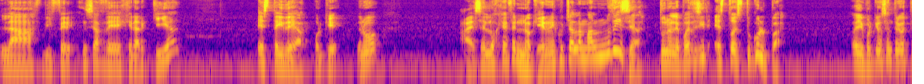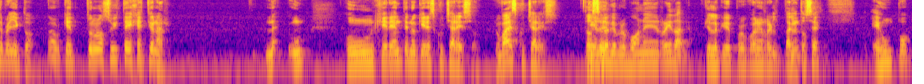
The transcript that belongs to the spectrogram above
las diferencias de jerarquía esta idea? Porque, de nuevo, a veces los jefes no quieren escuchar las malas noticias. Tú no le puedes decir, esto es tu culpa. Oye, ¿por qué no se entregó este proyecto? No, porque tú no lo subiste a gestionar. Un, un, gerente no quiere escuchar eso. No va a escuchar eso. Entonces, ¿Qué es lo que propone Rey Dalio? ¿Qué es lo que propone Rey Dalio? Entonces, es un poco...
